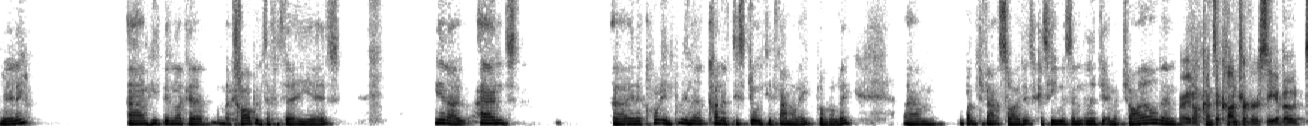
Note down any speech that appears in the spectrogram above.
really. Um, he's been like a, a, carpenter for 30 years, you know, and uh, in, a, in, in, a kind of disjointed family, probably. Um, a bunch of outsiders because he was an illegitimate child and right all kinds of controversy about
